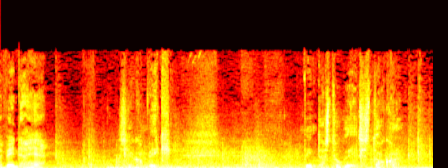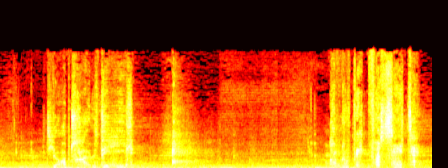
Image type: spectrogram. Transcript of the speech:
Der venter her. Så jeg kom væk. Vinter stukket af til Stockholm. De har optrædet det hele. Kom nu væk fra satan.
